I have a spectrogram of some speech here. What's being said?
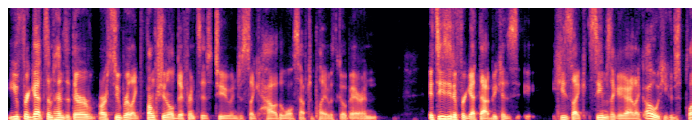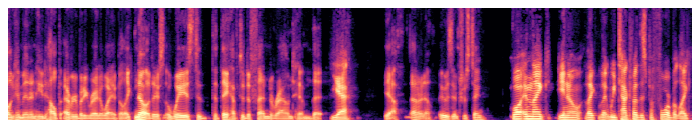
you forget sometimes that there are, are super like functional differences too, and just like how the Wolves have to play with Gobert, and it's easy to forget that because he's like seems like a guy like oh he could just plug him in and he'd help everybody right away, but like no, there's ways to that they have to defend around him. That Yeah. yeah, I don't know. It was interesting. Well, and like, you know, like, like we talked about this before, but like,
